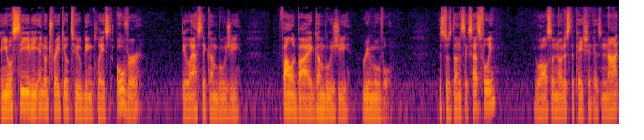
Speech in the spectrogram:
and you will see the endotracheal tube being placed over the elastic gum bougie, followed by gum bougie removal. This was done successfully. You will also notice the patient is not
